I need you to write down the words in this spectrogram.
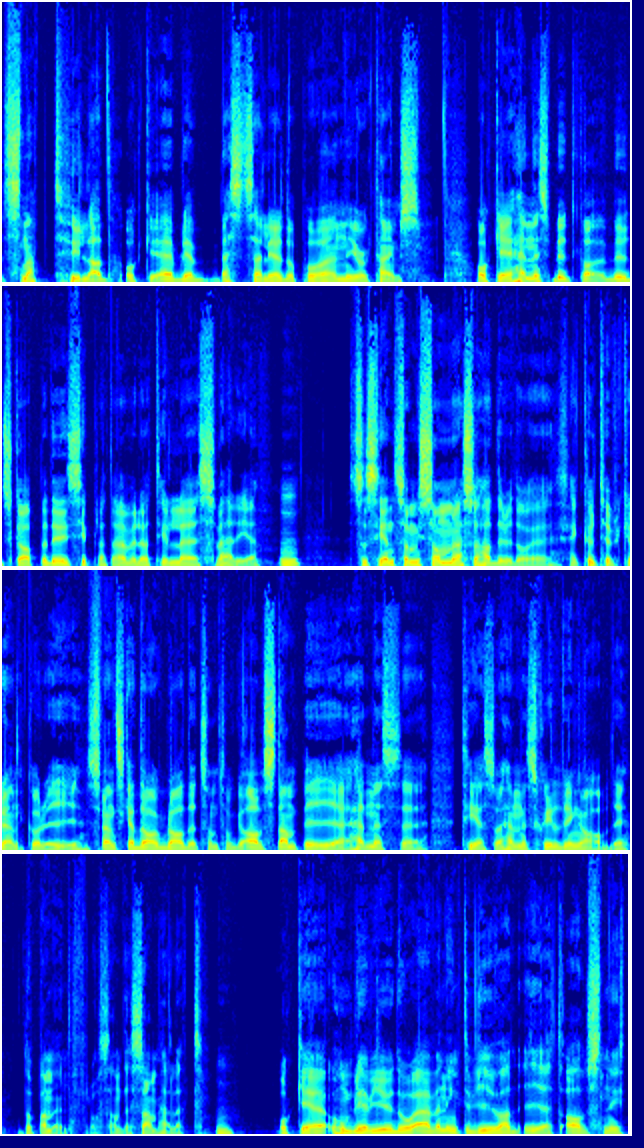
snabbt hyllad och eh, blev bästsäljare då på New York Times. Och eh, hennes budskap det är sipprat över då till eh, Sverige. Mm. Så sent som i somras så hade du då kulturkrönikor i Svenska Dagbladet som tog avstamp i hennes tes och hennes skildring av det dopaminfrossande samhället. Mm. Och eh, hon blev ju då även intervjuad i ett avsnitt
